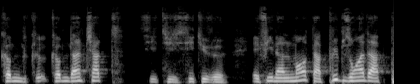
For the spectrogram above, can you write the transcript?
comme, comme d'un chat, si tu, si tu veux. Et finalement, tu n'as plus besoin d'app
